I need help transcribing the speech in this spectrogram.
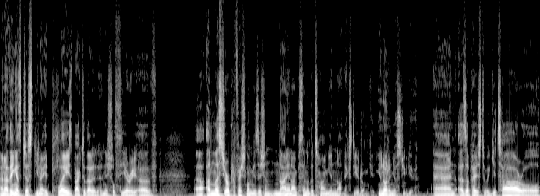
And I think it's just you know it plays back to that initial theory of uh, unless you're a professional musician, 99% of the time you're not next to your drum kit. You're not in your studio. And as opposed to a guitar or,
